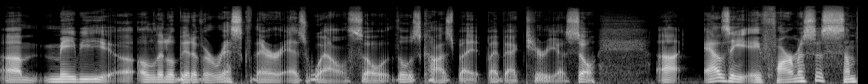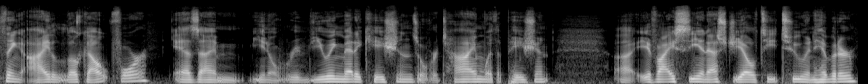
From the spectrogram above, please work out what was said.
um, may be a, little bit of a risk there as well. So, those caused by, by bacteria. So, uh, as a, a pharmacist, something I look out for as I'm, you know, reviewing medications over time with a patient, uh, if I see an SGLT2 inhibitor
